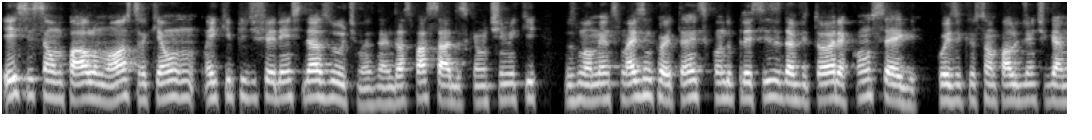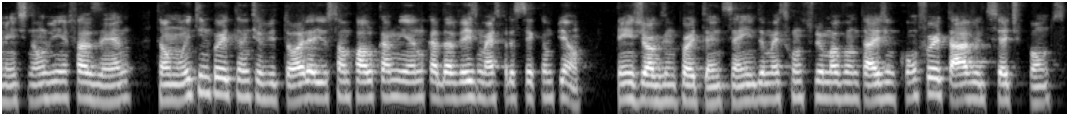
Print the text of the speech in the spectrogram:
esse São Paulo mostra que é uma equipe diferente das últimas, né? das passadas, que é um time que nos momentos mais importantes, quando precisa da vitória, consegue coisa que o São Paulo de antigamente não vinha fazendo. Então, muito importante a vitória e o São Paulo caminhando cada vez mais para ser campeão. Tem jogos importantes ainda, mas construiu uma vantagem confortável de sete pontos.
